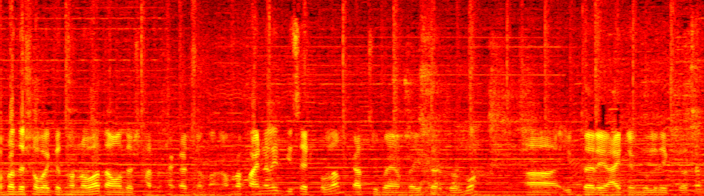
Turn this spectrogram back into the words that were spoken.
আপনাদের সবাইকে ধন্যবাদ আমাদের সাথে থাকার জন্য। আমরা ফাইনালি ডিসাইড করলাম কাচ্চি আমরা ইফতার করব। আহ, ইফতারের আইটেমগুলো দেখতে পাচ্ছেন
